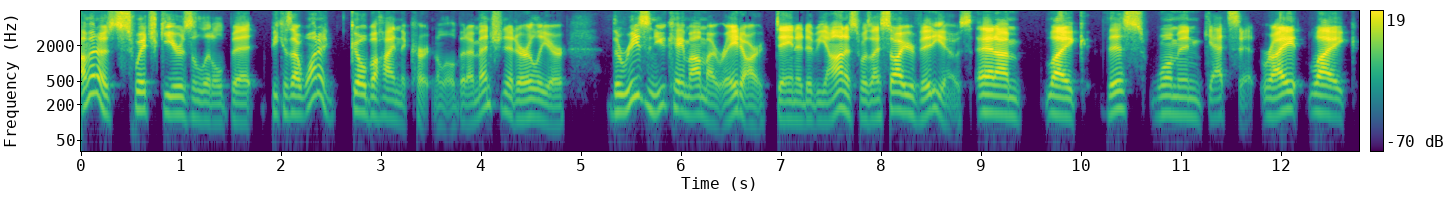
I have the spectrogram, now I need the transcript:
I'm going to switch gears a little bit because I want to go behind the curtain a little bit. I mentioned it earlier. The reason you came on my radar, Dana, to be honest, was I saw your videos and I'm like this woman gets it, right? Like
